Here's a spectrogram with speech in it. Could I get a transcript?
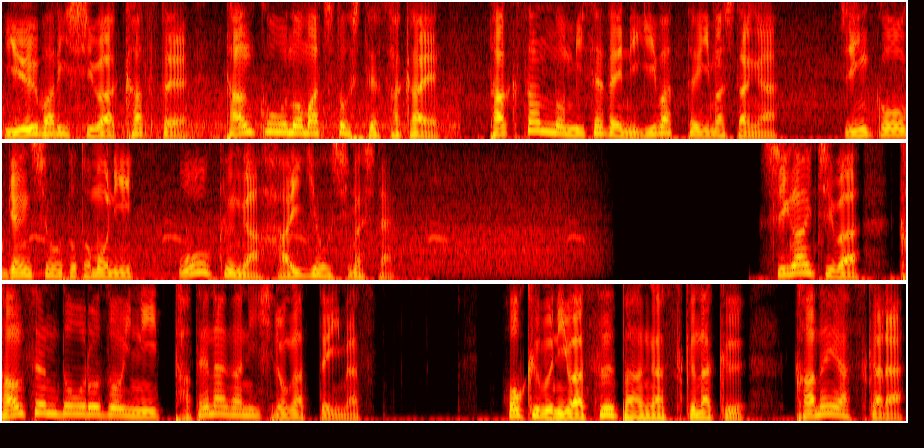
夕張市はかつて炭鉱の町として栄えたくさんの店でにぎわっていましたが人口減少とともに多くが廃業しました。市街地は幹線道路沿いに縦長に広がっています。北部にはスーパーが少なく金安から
